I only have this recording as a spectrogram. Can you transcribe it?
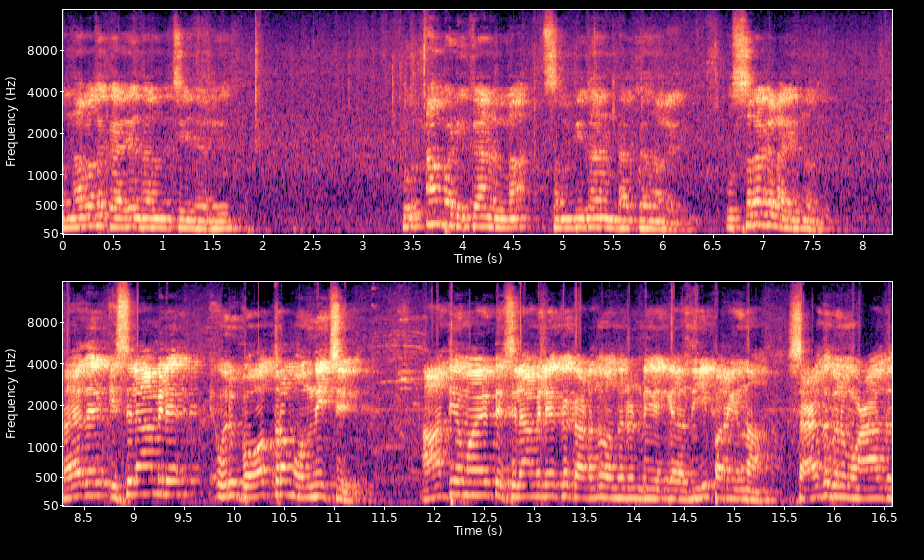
ഒന്നാമത്തെ കാര്യം എന്താണെന്ന് വെച്ച് കഴിഞ്ഞാൽ ഖുർആൻ പഠിക്കാനുള്ള സംവിധാനം ഉണ്ടാക്കുക എന്നുള്ളതായിരുന്നു ഉസ്രകളായിരുന്നു അത് അതായത് ഇസ്ലാമിൽ ഒരു ഗോത്രം ഒന്നിച്ച് ആദ്യമായിട്ട് ഇസ്ലാമിലേക്ക് കടന്നു വന്നിട്ടുണ്ട് എങ്കിൽ അത് ഈ പറയുന്ന സഅദ് ബിൻ മുആദ്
